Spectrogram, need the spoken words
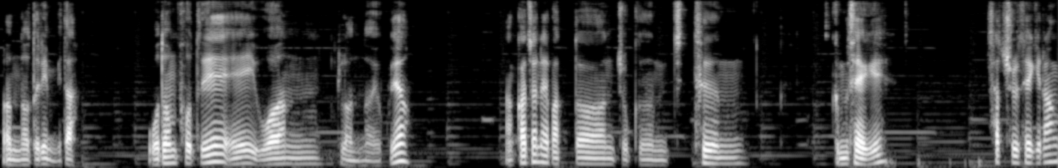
런너들입니다. 워든포드의 A1 런너이고요. 아까 전에 봤던 조금 짙은 금색의 사출색이랑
